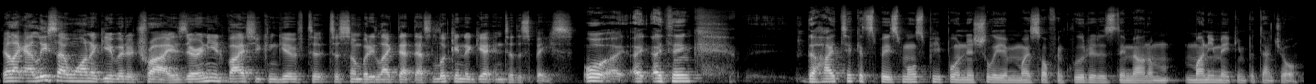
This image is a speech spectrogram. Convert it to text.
they're like, at least I want to give it a try. Is there any advice you can give to, to somebody like that that's looking to get into the space? Well, I, I- think the high ticket space, most people initially, and myself included, is the amount of money making potential,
